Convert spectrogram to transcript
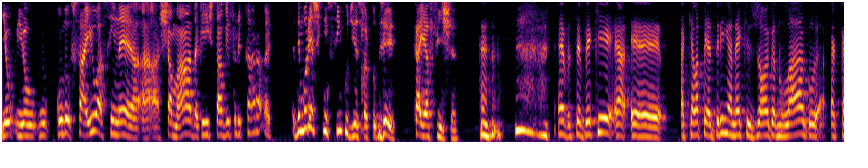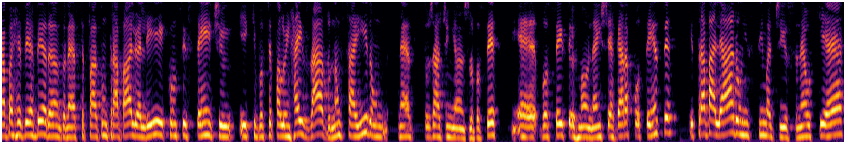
e eu, eu quando saiu, assim, né, a, a, chamada que a gente tava, eu falei, cara, eu demorei acho que uns cinco dias para poder cair a ficha. é, você vê que é, é, aquela pedrinha né, que joga no lago acaba reverberando, né? Você faz um trabalho ali consistente e que você falou enraizado, não saíram né, do Jardim Ângela. Você, é, você e seu irmão né, enxergaram a potência e trabalharam em cima disso, né? O que é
